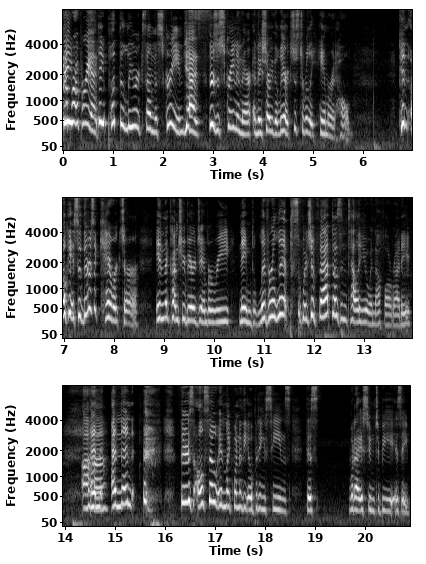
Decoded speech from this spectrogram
they- inappropriate. They put the lyrics on the screen. Yes. There's a screen in there, and they show you the lyrics just to really hammer it home. Can okay, so there's a character in the Country Bear Jamboree named Liver Lips, which if that doesn't tell you enough already. Uh-huh. And and then there's also in like one of the opening scenes this what I assume to be is a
